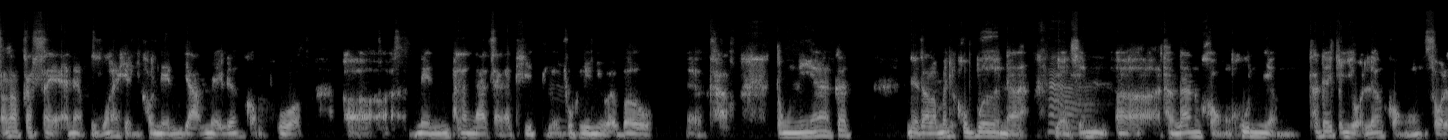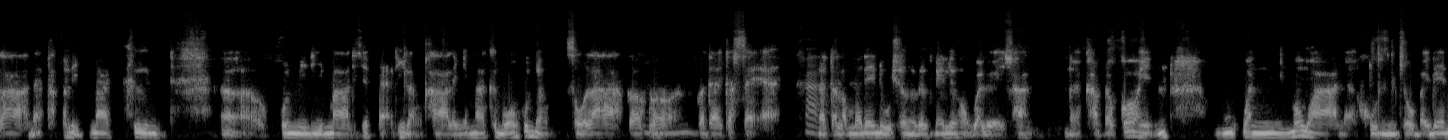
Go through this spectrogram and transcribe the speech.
สำหรับกระแสเนี่ยผมว่าเห็นเขาเน้นย้ำในเรื่องของพวก เอ่อเน้นพลังงานแสงอาทิตย์หรือพวก renewable นะครับ ตรงนี้ก็เนี่ยแต่เราไม่ได้ cover นะ อย่างเช่นเอ่อทางด้านของหุ้นอย่าง ถ้าได้ประโยชน์เรื่องของโซลาร์นะถ้าผลิตมากขึ้นเอ่อคุณมีดีมาที่จะแปะที่หลังคาอะไรเงี้ยมากคือบอกว่าหุ้นอย่างโซลาร์ก็ก็ก็ได้กระแสแต่เราไม่ได้ดูเชิงลึกในเรื่องของ valuation นะครับ แล้วก็เห็นวันเมื่อวานคุณโจไบเดน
